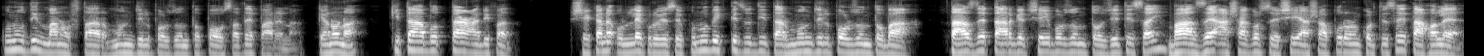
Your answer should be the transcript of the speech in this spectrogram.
কোনোদিন মানুষ তার মঞ্জিল পর্যন্ত পৌঁছাতে পারে না। কেননা কিতাবুত্তা আরিফাত সেখানে উল্লেখ রয়েছে, কোনো ব্যক্তি যদি তার মঞ্জিল পর্যন্ত বা তার যে টার্গেট সেই পর্যন্ত যেতে চাই বা যে আশা করছে সেই আশা পূরণ করতে চাই তাহলে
